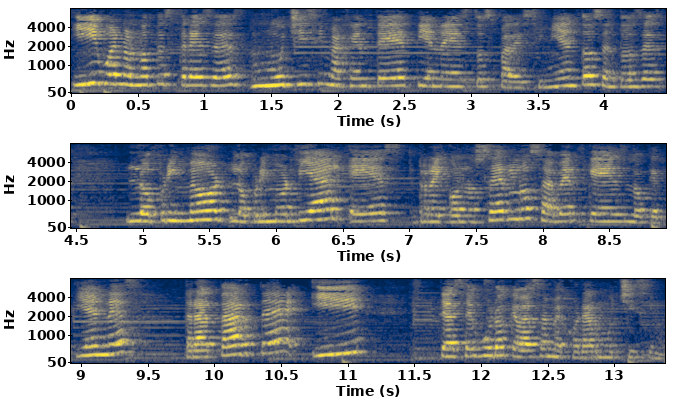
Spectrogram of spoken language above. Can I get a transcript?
Y bueno, no te estreses, muchísima gente tiene estos padecimientos, entonces lo, lo primordial es reconocerlo, saber qué es lo que tienes, tratarte y te aseguro que vas a mejorar muchísimo.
